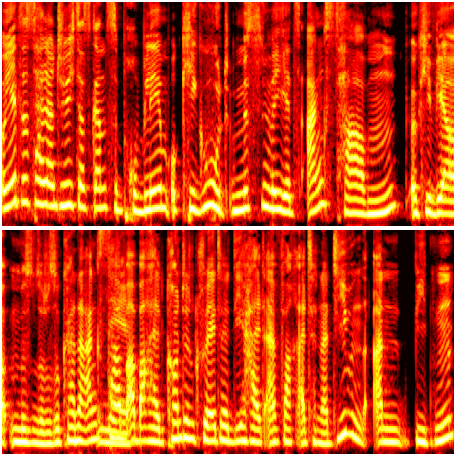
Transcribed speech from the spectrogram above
Und jetzt ist halt natürlich das ganze Problem, okay, gut, müssen wir jetzt Angst haben? Okay, wir müssen sowieso keine Angst Nee. haben, aber halt Content Creator, die halt einfach Alternativen anbieten,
